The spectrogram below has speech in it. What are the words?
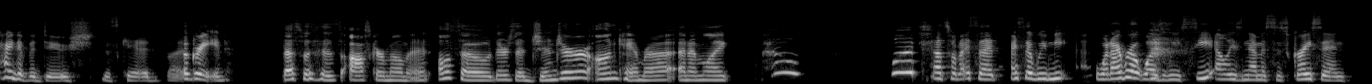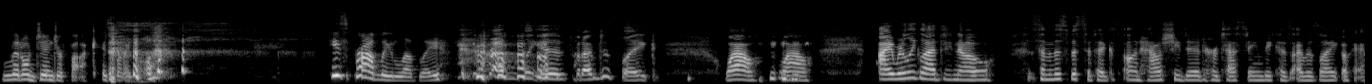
kind of a douche, this kid, but Agreed. This was his Oscar moment. Also, there's a ginger on camera, and I'm like, how? What? that's what I said. I said we meet. What I wrote was, "We see Ellie's nemesis Grayson, little ginger fuck," is what I called. He's probably lovely. probably is, but I'm just like, wow, wow. I'm really glad to know some of the specifics on how she did her testing because I was like, okay,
